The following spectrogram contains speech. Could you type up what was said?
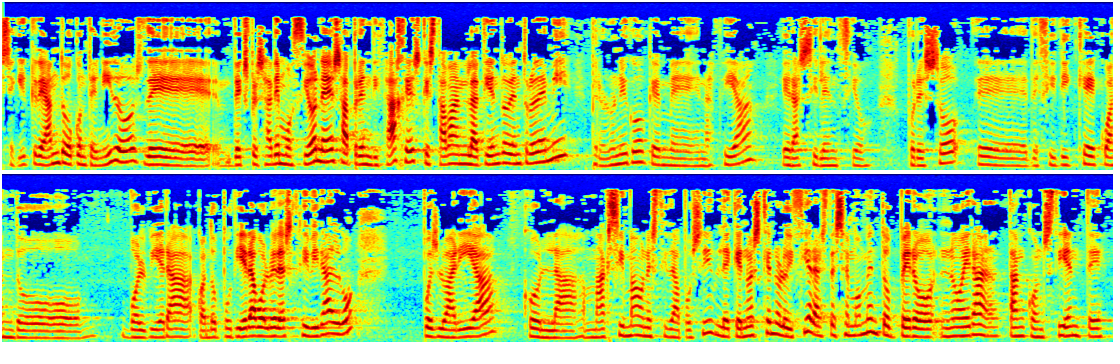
seguir creando contenidos, de, expresar emociones, aprendizajes que estaban latiendo dentro de mí, pero lo único que me nacía era silencio. Por eso eh, decidí que cuando volviera, cuando pudiera volver a escribir algo, pues lo haría con la máxima honestidad posible, que no es que no lo hiciera hasta ese momento, pero no era tan consciente.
